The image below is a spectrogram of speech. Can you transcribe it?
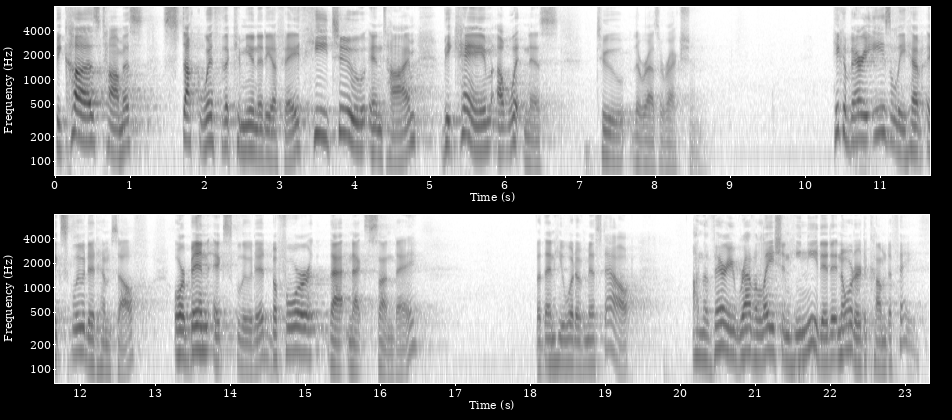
Because Thomas stuck with the community of faith, he too, in time, became a witness to the resurrection. He could very easily have excluded himself or been excluded before that next Sunday, but then he would have missed out on the very revelation he needed in order to come to faith.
